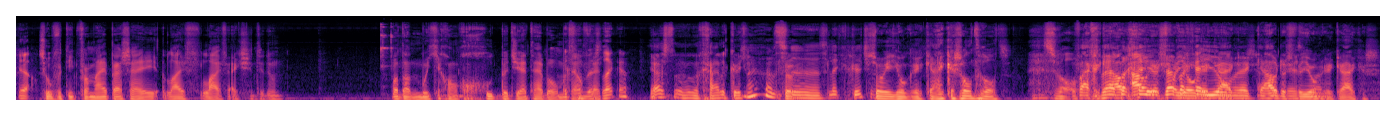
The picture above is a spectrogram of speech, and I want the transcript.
Ja. Ze hoeven het niet voor mij per se live, live action te doen. Want dan moet je gewoon goed budget hebben om het heel vet... lekker. Ja, is het een geile kutje? Ja, dat is, eh, dat is een lekker kutje. sorry jongere kijkers onder ons. Het is wel... Of We eigenlijk ou- ouders van jongere geen kijkers. jongere Ouders van kijkers, jongere kijkers.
